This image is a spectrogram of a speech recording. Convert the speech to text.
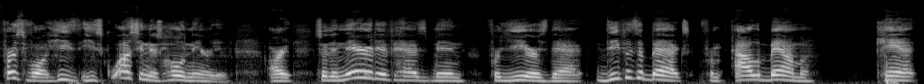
first of all, he's he's squashing this whole narrative. All right. So the narrative has been for years that defensive backs from Alabama can't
